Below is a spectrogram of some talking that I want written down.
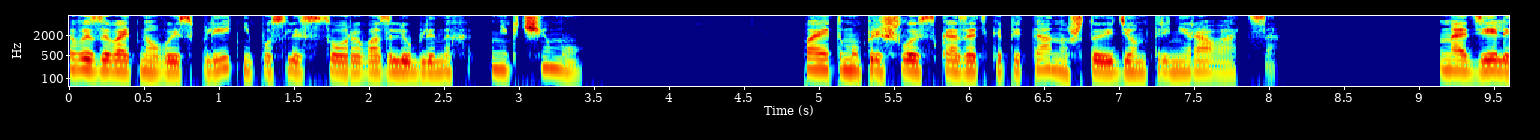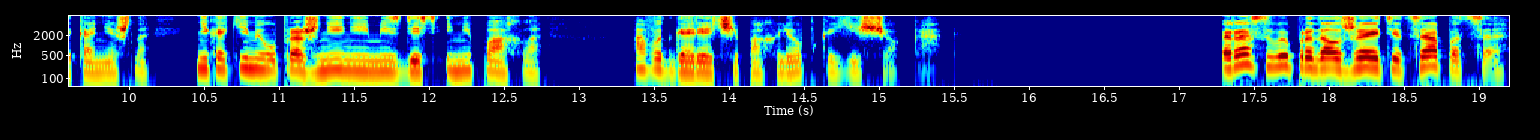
Вызывать новые сплетни после ссоры возлюбленных ни к чему поэтому пришлось сказать капитану, что идем тренироваться. На деле, конечно, никакими упражнениями здесь и не пахло, а вот горячей похлебкой еще как. «Раз вы продолжаете цапаться»,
